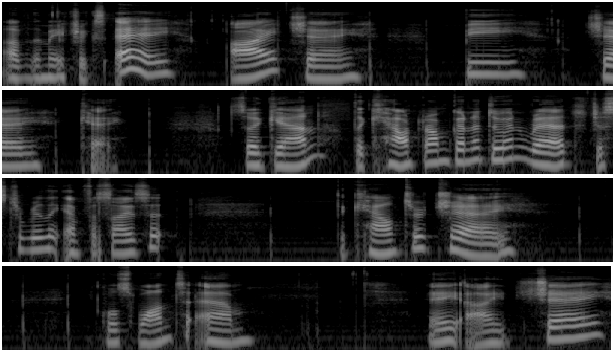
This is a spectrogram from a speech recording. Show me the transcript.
of the matrix A, I, J, B, J, K. So again, the counter I'm going to do in red, just to really emphasize it. The counter J equals 1 to M. A, I, J,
